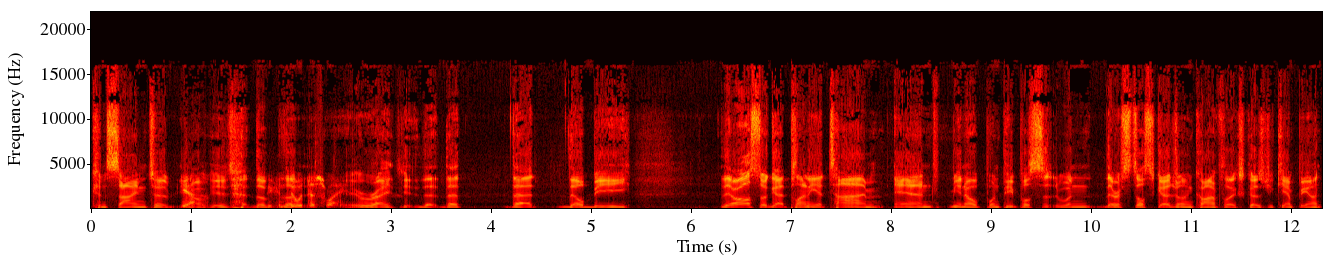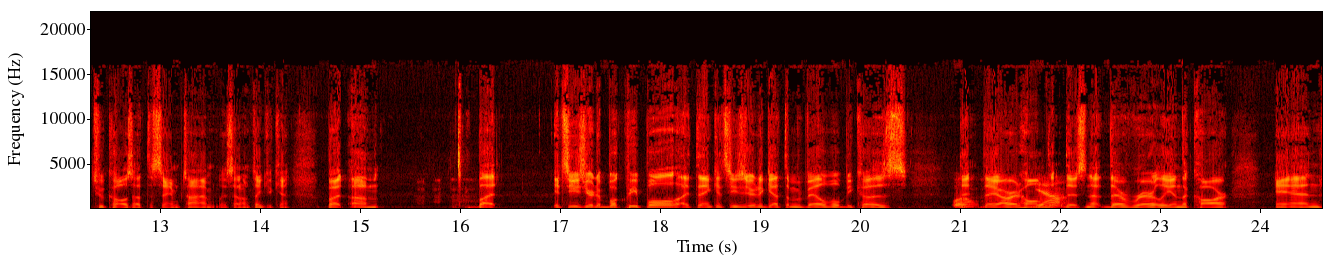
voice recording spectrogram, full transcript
consigned to, you Yeah. know, the, You can the- do it this way. right? That that that they'll be. They also got plenty of time, and you know when people when they're still scheduling conflicts because you can't be on two calls at the same time. At least I don't think you can. But um, but it's easier to book people. I think it's easier to get them available because Well, th- they are at home. yeah. There's not, they're rarely in the car, and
